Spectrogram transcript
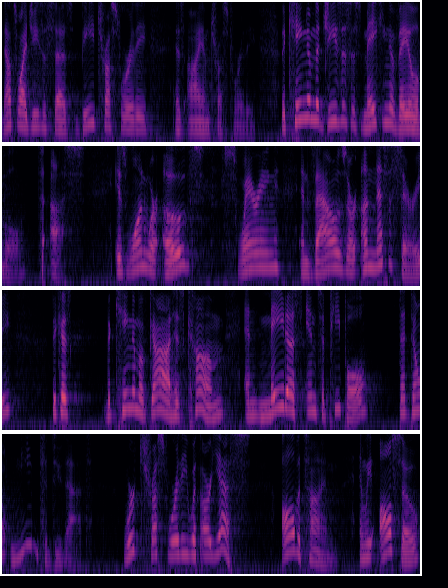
That's why Jesus says, Be trustworthy as I am trustworthy. The kingdom that Jesus is making available to us is one where oaths, swearing, and vows are unnecessary because the kingdom of God has come and made us into people that don't need to do that. We're trustworthy with our yes all the time, and we also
